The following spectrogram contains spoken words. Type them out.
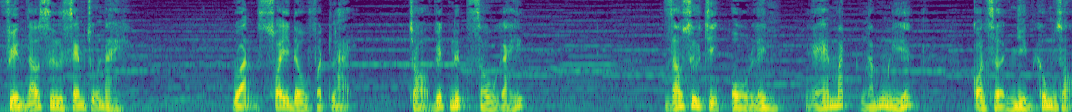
phiền giáo sư xem chỗ này. Đoạn xoay đầu Phật lại, trỏ vết nứt sau gáy. Giáo sư Trịnh ổ lên, ghé mắt ngắm nghía, còn sợ nhìn không rõ,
